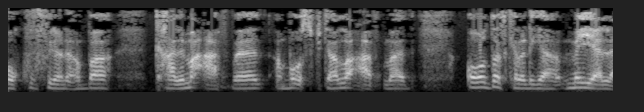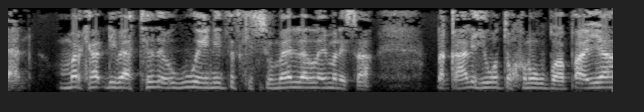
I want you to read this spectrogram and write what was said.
oo ku filan amba kaalimo caafimaad amba hosbitaallo caafimaad oo dadka la dhigaa ma yaalaan. Marka dhibaatada ugu weynay dadka somalilan la imanaysaa dhaqaalihii waddankuna wuu baaba'ayaa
